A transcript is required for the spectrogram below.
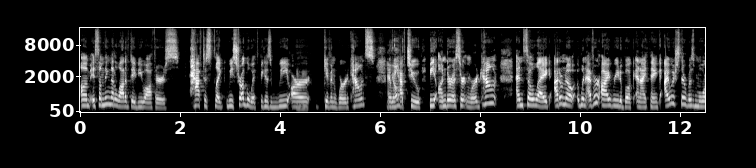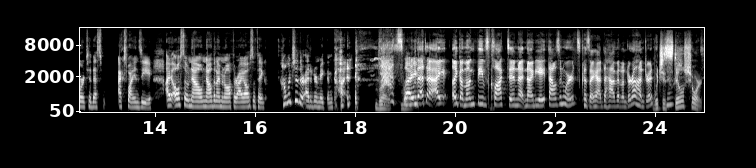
um is something that a lot of debut authors have to like we struggle with because we are mm-hmm. given word counts and we have to be under a certain word count and so like i don't know whenever i read a book and i think i wish there was more to this x y and z i also now now that i'm an author i also think how much did their editor make them cut Right. Yes, right. Like- that's I like Among Thieves clocked in at ninety eight thousand words because I had to have it under hundred, Which is No still short.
